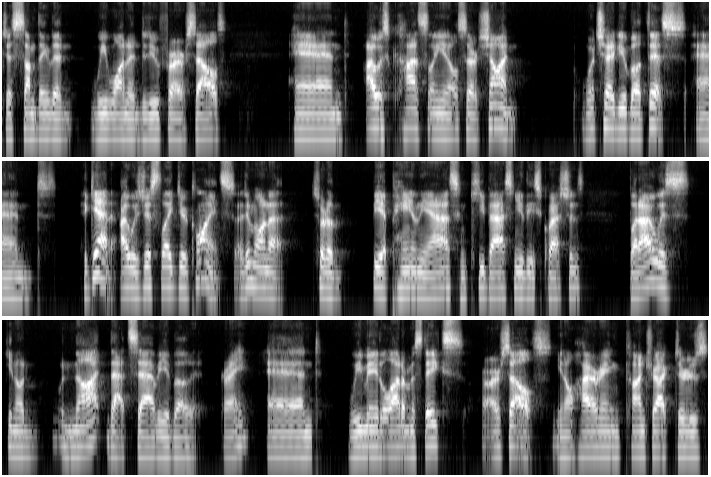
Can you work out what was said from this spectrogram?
just something that we wanted to do for ourselves. And I was constantly, you know, of, Sean, what should I do about this? And again, I was just like your clients. I didn't want to sort of be a pain in the ass and keep asking you these questions, but I was, you know, not that savvy about it. Right. And we made a lot of mistakes ourselves, you know, hiring contractors,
